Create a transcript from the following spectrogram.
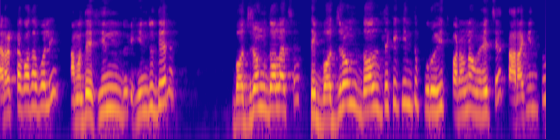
আর একটা কথা বলি, আমাদের হিন্দু হিন্দুদের বজরং দল আছে। এই বজরং দল থেকে কিন্তু পুরোহিত পাঠানো হয়েছে। তারা কিন্তু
